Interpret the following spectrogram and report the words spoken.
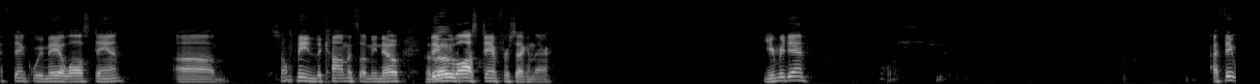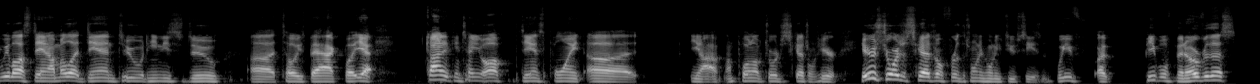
I think we may have lost Dan. Um, somebody in the comments let me know. I think we lost Dan for a second there. You hear me, Dan? I think we lost Dan. I'm gonna let Dan do what he needs to do uh, till he's back. But yeah, kind of continue off Dan's point. Uh, you know, I'm pulling up Georgia's schedule here. Here's Georgia's schedule for the 2022 season. We've uh, people have been over this.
